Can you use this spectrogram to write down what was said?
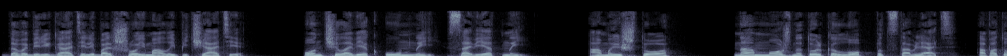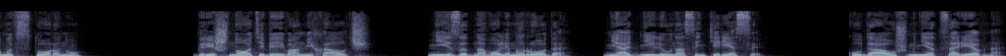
да в оберегатели большой и малой печати. Он человек умный, советный. А мы что? Нам можно только лоб подставлять, а потом и в сторону. Грешно тебе, Иван Михайлович. Не из одного ли мы рода, не одни ли у нас интересы? Куда уж мне, царевна,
